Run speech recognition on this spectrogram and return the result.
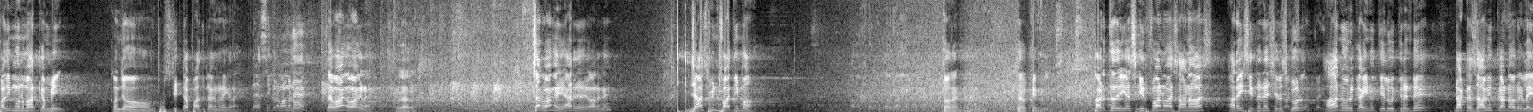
பதிமூணு மார்க் கம்மி. கொஞ்சம் ஸ்ட்ரிக்டாக பார்த்துட்டாங்கன்னு நினைக்கிறேன். அண்ணே சீக்கிரம் வாங்கண்ணே. சார் வாங்க வாங்கண்ணே. சார் வாங்க யார் வரங்க? ஜாஸ்மின் ஃபாத்திமா. வரேன். சரி ஓகே அடுத்தது எஸ் இர்ஃபானுவா சானஹாஸ் அரைஸ் இன்டர்நேஷனல் ஸ்கூல் ஆறுநூறுக்கு ஐநூற்றி எழுபத்தி ரெண்டு. டாக்டர் ஜாவித் கான் அவர்களை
